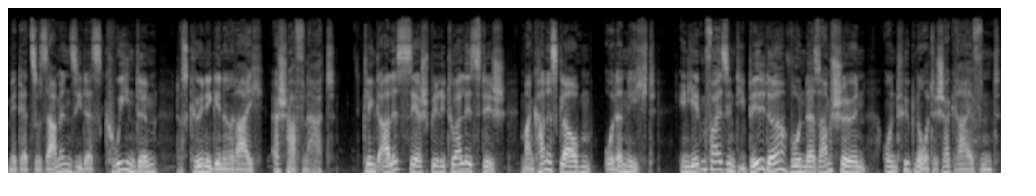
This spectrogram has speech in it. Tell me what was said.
mit der zusammen sie das Queendom, das Königinnenreich, erschaffen hat. Klingt alles sehr spiritualistisch. Man kann es glauben oder nicht. In jedem Fall sind die Bilder wundersam schön und hypnotisch ergreifend.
